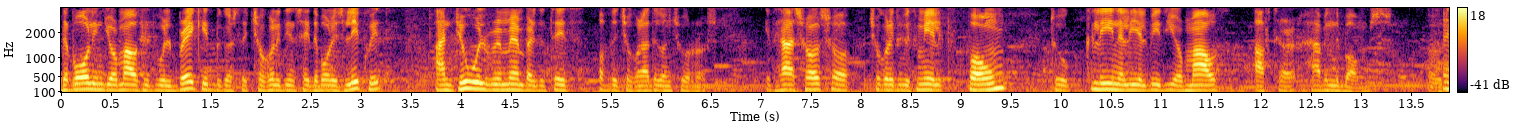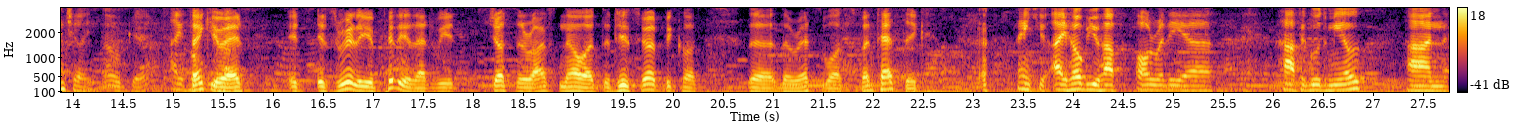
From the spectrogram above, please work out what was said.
The ball in your mouth it will break it because the chocolate inside the ball is liquid, and you will remember the taste of the chocolate con churros. It has also chocolate with milk foam to clean a little bit your mouth after having the bombs. Enjoy. Okay. I Thank you, Ed. It's it's really a pity that we just arrived now at the dessert because the the rest was fantastic. Thank you. I hope you have already uh, have a good meal, and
